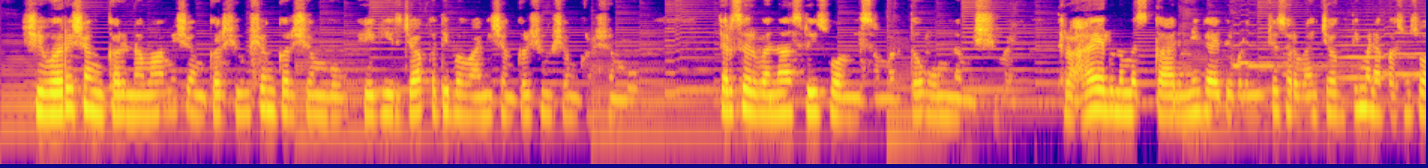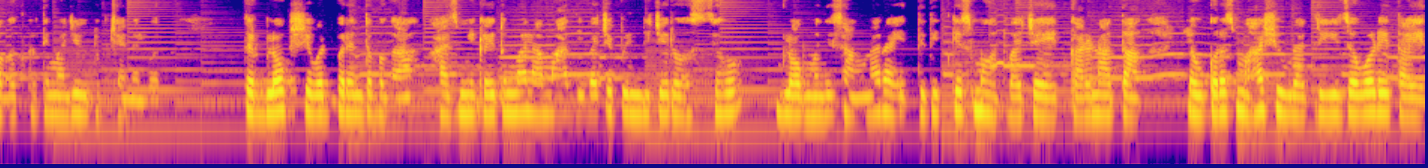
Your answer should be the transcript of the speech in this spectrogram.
शिवर शंकर नमामी शंकर शिवशंकर शंभो हे गिरजापती भवानी शंकर शिवशंकर शंभो. तर सर्वांना श्री स्वामी समर्थ ओम नम शिवाय. तर हाय हॅलो नमस्कार. मी गायत्री पण तुमच्या सर्वांचे अगदी मनापासून स्वागत करते माझ्या यूट्यूब चॅनलवर तर ब्लॉग शेवटपर्यंत बघा. आज मी काही तुम्हाला महादेवाच्या पिंडीचे रहस्य ब्लॉगमध्ये सांगणार आहेत ते तितकेच महत्त्वाचे आहेत. कारण आता लवकरच महाशिवरात्री जवळ येत आहेत.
